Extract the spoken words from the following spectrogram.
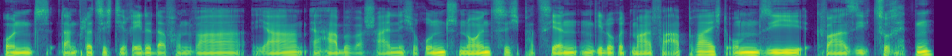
Und dann plötzlich die Rede davon war, ja, er habe wahrscheinlich rund 90 Patienten Gilorhythmal verabreicht, um sie quasi zu retten.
